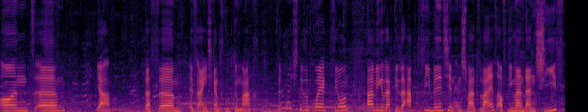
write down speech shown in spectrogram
Und ähm, ja, das ähm, ist eigentlich ganz gut gemacht, finde ich, diese Projektion. Aber wie gesagt, diese Abziehbildchen in Schwarz-Weiß, auf die man dann schießt,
